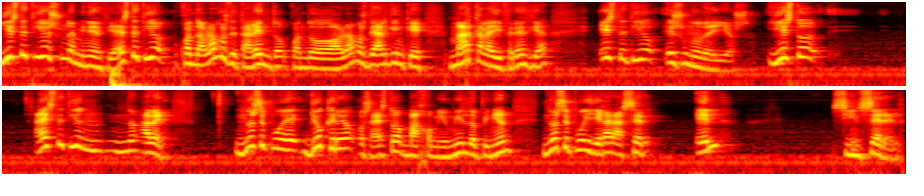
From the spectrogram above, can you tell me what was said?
Y este tío es una eminencia. Este tío, cuando hablamos de talento, cuando hablamos de alguien que marca la diferencia, este tío es uno de ellos. Y esto... A este tío... a ver, no se puede... Yo creo, o sea, esto bajo mi humilde opinión, no se puede llegar a ser él sin ser él.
